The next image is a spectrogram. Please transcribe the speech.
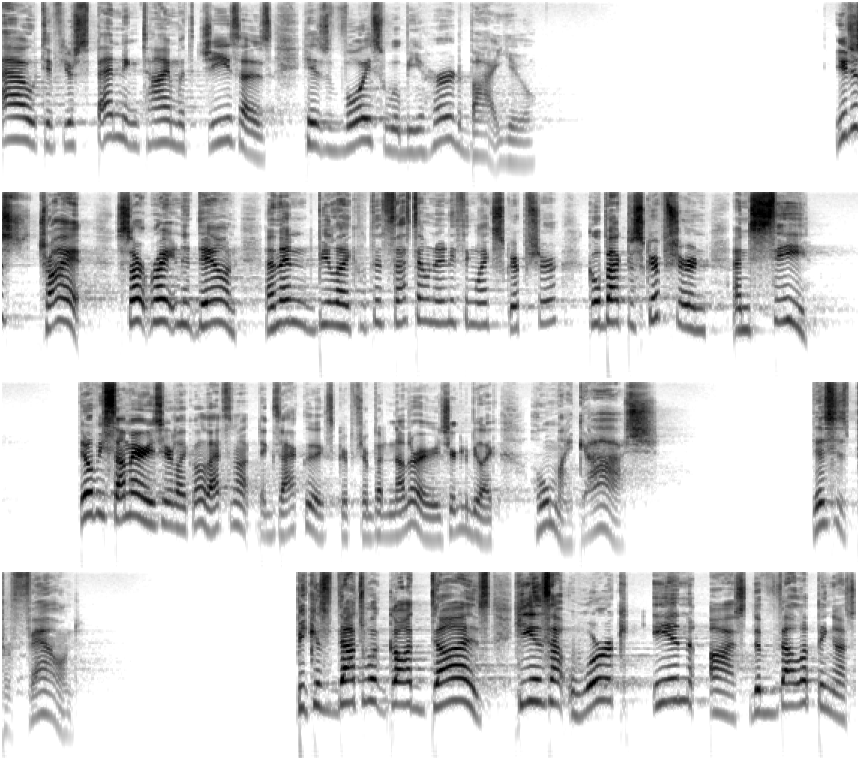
out, if you're spending time with Jesus, his voice will be heard by you. You just try it. Start writing it down. And then be like, well, does that sound anything like Scripture? Go back to Scripture and, and see. There'll be some areas you're like, oh, that's not exactly like Scripture. But in other areas, you're going to be like, oh my gosh, this is profound. Because that's what God does. He is at work in us, developing us,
